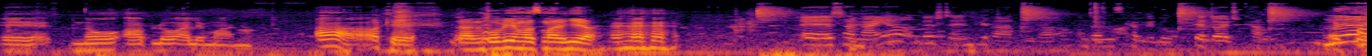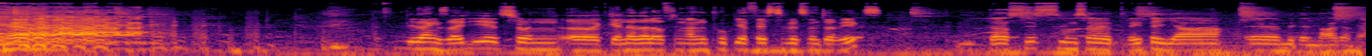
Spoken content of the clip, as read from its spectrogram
Eh, no hablo alemán. Ah, okay. Dann probieren wir es mal hier. Äh, Shania und wir stellen Piraten dar. Und das ist Camillo, der Deutsch kann. Wie lange seid ihr jetzt schon äh, generell auf den Anotopia Festivals unterwegs? Das ist unser drittes Jahr äh, mit dem Lager da.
